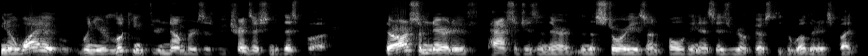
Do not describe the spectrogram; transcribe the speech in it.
you know why when you're looking through numbers as we transition to this book there are some narrative passages in there the story is unfolding as israel goes through the wilderness but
